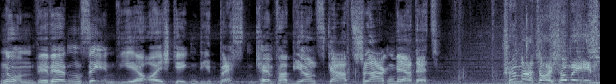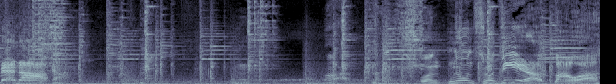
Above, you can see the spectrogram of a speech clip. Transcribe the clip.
Nun, wir werden sehen, wie ihr euch gegen die besten Kämpfer Björnsgards schlagen werdet. Kümmert euch um ihn, Männer! Und nun zu dir, Bauer.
